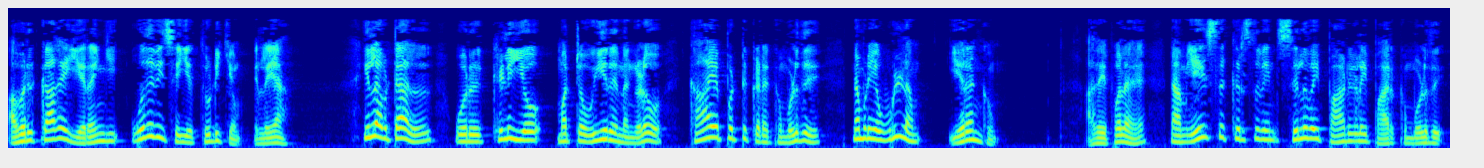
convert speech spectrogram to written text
அவருக்காக இறங்கி உதவி செய்ய துடிக்கும் இல்லையா? இல்லாவிட்டால் ஒரு கிளியோ மற்ற உயிரினங்களோ காயப்பட்டு கிடக்கும் பொழுது நம்முடைய உள்ளம் இறங்கும். அதே போல நாம் இயேசு கிறிஸ்துவின் சிலுவை பாடுகளை பார்க்கும் பொழுது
